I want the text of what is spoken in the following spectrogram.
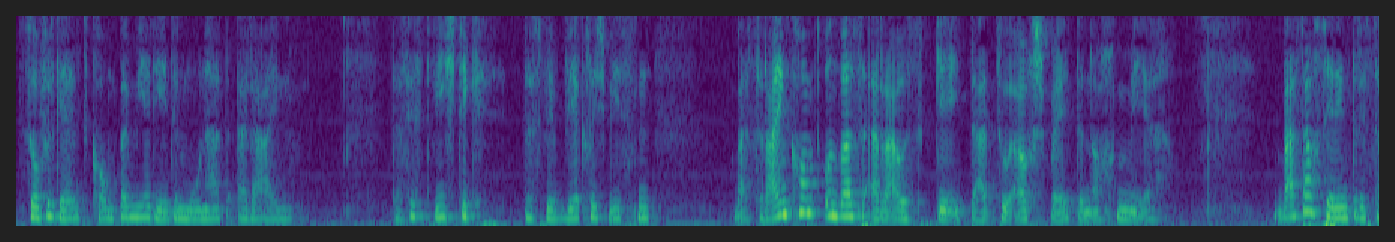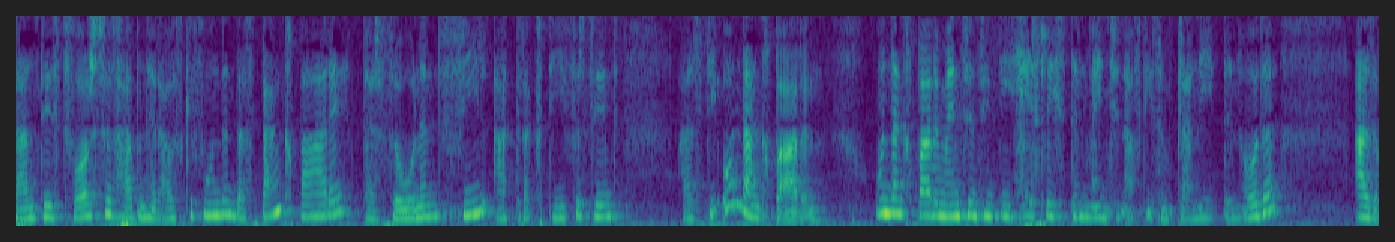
so viel Geld kommt bei mir jeden Monat rein. Das ist wichtig, dass wir wirklich wissen, was reinkommt und was rausgeht. Dazu auch später noch mehr. Was auch sehr interessant ist, Forscher haben herausgefunden, dass dankbare Personen viel attraktiver sind als die undankbaren. Undankbare Menschen sind die hässlichsten Menschen auf diesem Planeten, oder? Also,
